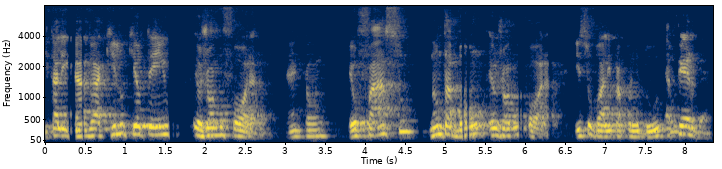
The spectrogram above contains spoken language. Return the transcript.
está ligado àquilo que eu tenho, eu jogo fora. Né? Então, eu faço, não está bom, eu jogo fora. Isso vale para produto. É perda.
